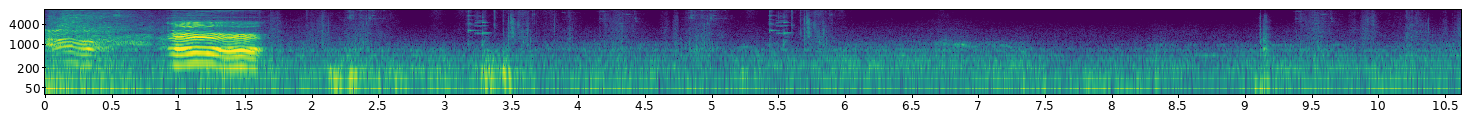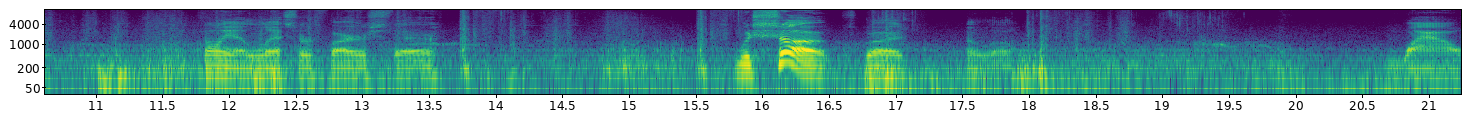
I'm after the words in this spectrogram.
Ah! It's only a lesser fire star. Which sucks, but oh well. Wow.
